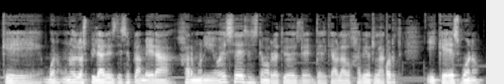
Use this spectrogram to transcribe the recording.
que, bueno, uno de los pilares de ese plan B era Harmony OS, ese sistema operativo del que ha hablado Javier Lacorte y que es, bueno,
